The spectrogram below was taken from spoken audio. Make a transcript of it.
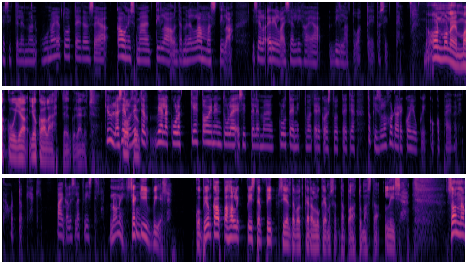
esittelemään hunajatuotteitansa ja Kaunismäen tila on tämmöinen lammastila ja siellä on erilaisia liha- ja villatuotteita sitten. No on moneen makuun ja joka lähtöön kyllä nyt. Kyllä, siellä on sitten vielä kuule Ketoinen tulee esittelemään gluteenittomat erikoistuotteet ja toki sillä on hodari kojukin koko päivän, että hotdogiakin paikallisella twistillä. No niin, sekin mm. vielä. Kuopion kauppahalli.fi, sieltä voit käydä lukemassa tapahtumasta lisää. Sanna,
